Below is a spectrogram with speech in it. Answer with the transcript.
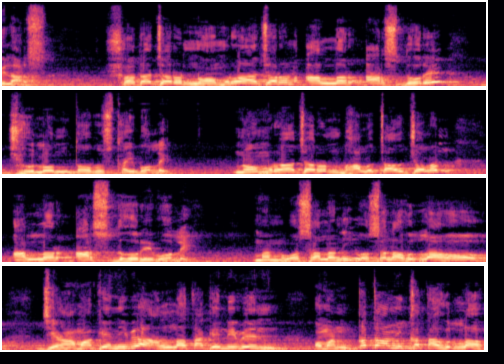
বিলাস সদাচরণ, নম্র আচরণ আল্লাহর আর্স ধরে ঝুলন্ত অবস্থায় বলে। নম্র আচরণ, ভালো চালচলন আল্লাহর আর্স ধরে বলে। মান ওসালানি ওসালাহুল্লাহ যে আমাকে নিবে, আল্লাহ তাকে নিবেন। ওমান আমি কাতাহুল্লাহ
